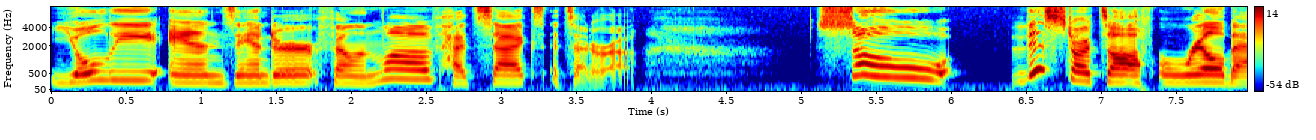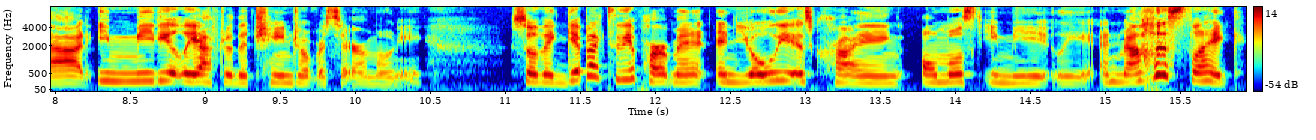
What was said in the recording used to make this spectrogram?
Yoly and Xander fell in love, had sex, etc. So this starts off real bad immediately after the changeover ceremony. So they get back to the apartment and Yoly is crying almost immediately. And Mal is like,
